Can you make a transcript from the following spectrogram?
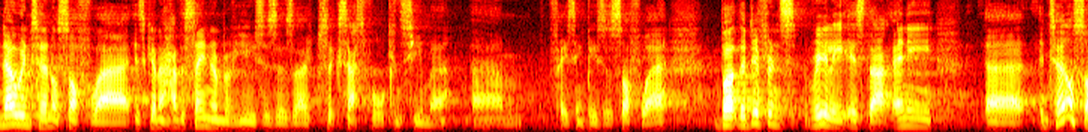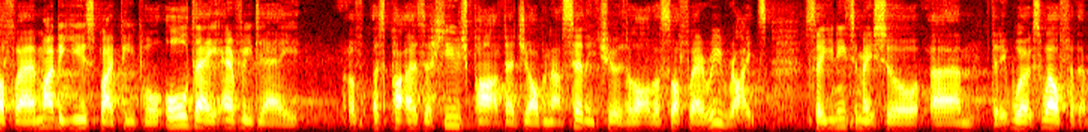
no internal software is going to have the same number of users as a successful consumer-facing um, piece of software. But the difference really is that any uh, internal software might be used by people all day, every day, of, as, part, as, a huge part of their job, and that's certainly true with a lot of the software rewrites. So you need to make sure um, that it works well for them.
